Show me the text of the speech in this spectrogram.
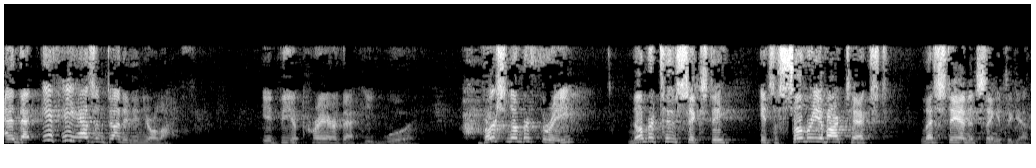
and that if He hasn't done it in your life, it'd be a prayer that He would. Verse number three, number 260, it's a summary of our text. Let's stand and sing it together.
